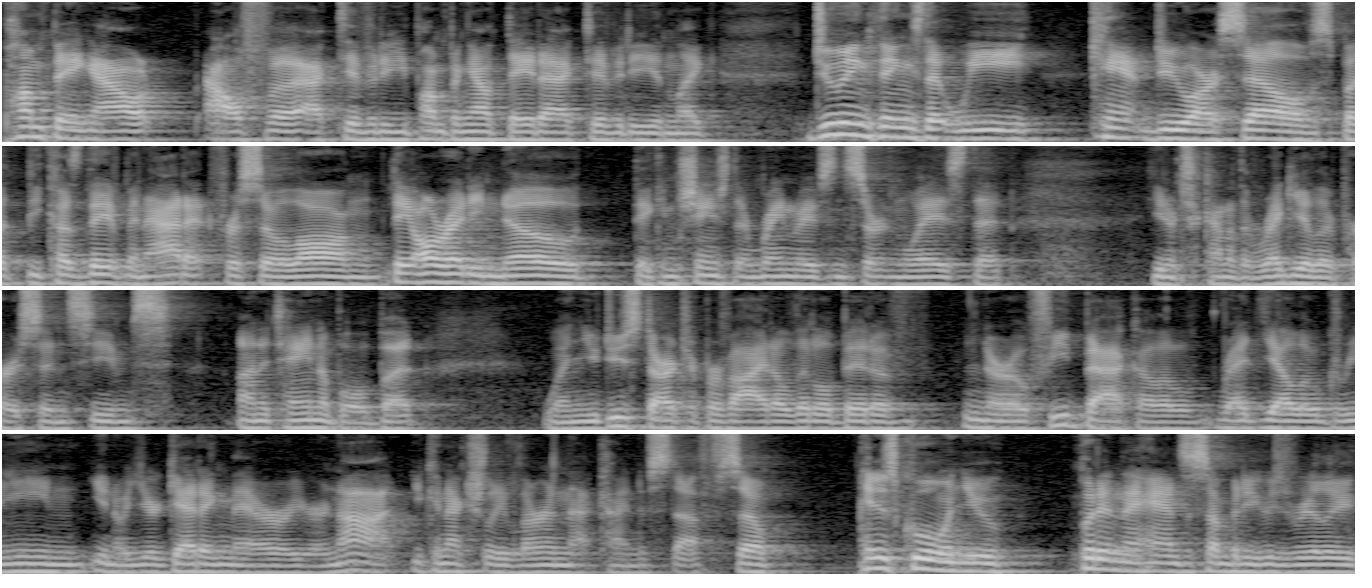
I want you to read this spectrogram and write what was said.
pumping out alpha activity, pumping out theta activity, and like doing things that we can't do ourselves, but because they've been at it for so long, they already know they can change their brainwaves in certain ways that, you know, to kind of the regular person seems unattainable. But when you do start to provide a little bit of neurofeedback, a little red, yellow, green, you know, you're getting there or you're not, you can actually learn that kind of stuff. So it is cool when you put it in the hands of somebody who's really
